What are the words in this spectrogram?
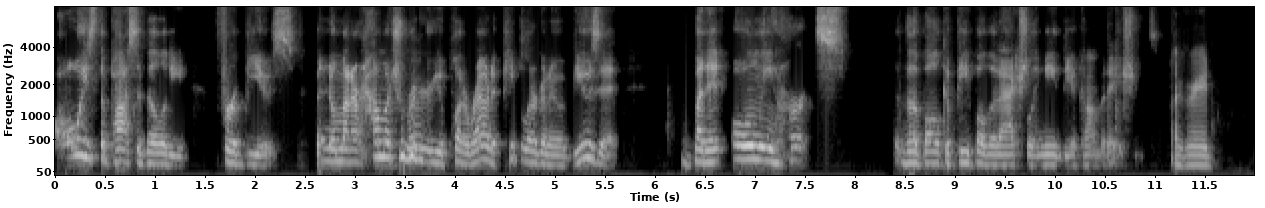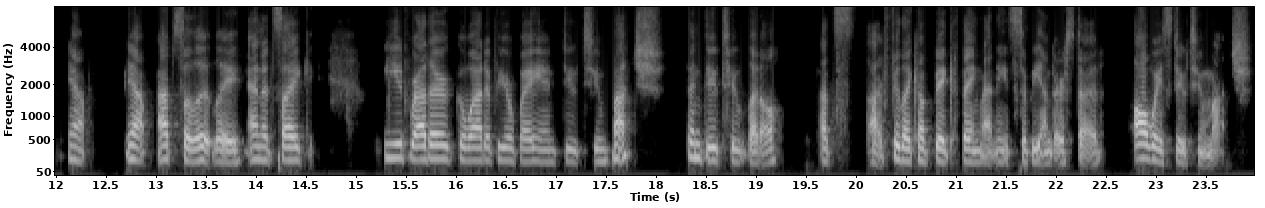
always the possibility for abuse. But no matter how much Mhm. rigor you put around it, people are going to abuse it. But it only hurts the bulk of people that actually need the accommodations. agreed. Yeah. Yeah, absolutely. And it's like you'd rather go out of your way and do too much than do too little. That's, I feel like, a big thing that needs to be understood. Always do too much.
